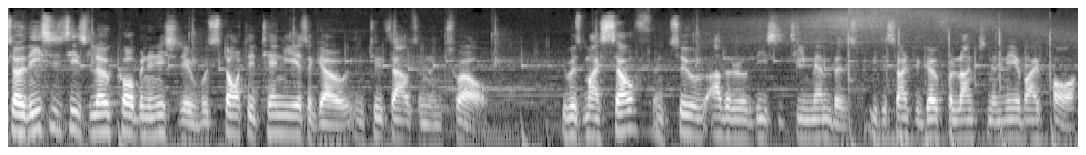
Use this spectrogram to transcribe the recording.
So the ECCT's Low Carbon Initiative was started 10 years ago in 2012. It was myself and two other of the ECCT members. We decided to go for lunch in a nearby park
